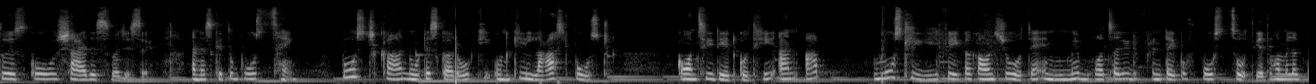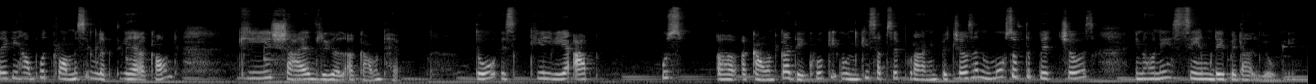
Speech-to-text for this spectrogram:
तो इसको शायद इस वजह से। एंड इसके तो पोस्ट हैं। पोस्ट का नोटिस करो कि उनकी लास्ट पोस्ट कौन सी डेट को थी? एंड आप मोस्टली ये फेक अकाउंट्स जो होते हैं इनमें बहुत सारी डिफरेंट टाइप ऑफ़ पोस्ट्स होती है। तो हमें लगता है कि हाँ बहुत प्रॉमिसिंग लगती है अकाउंट कि ये शायद रियल अकाउंट है। तो इसके लिए आप उस अकाउंट uh, का देखो कि उनकी सबसे पुरानी pictures and most of the pictures इन्होंने सेम डे पे डाली होगी।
